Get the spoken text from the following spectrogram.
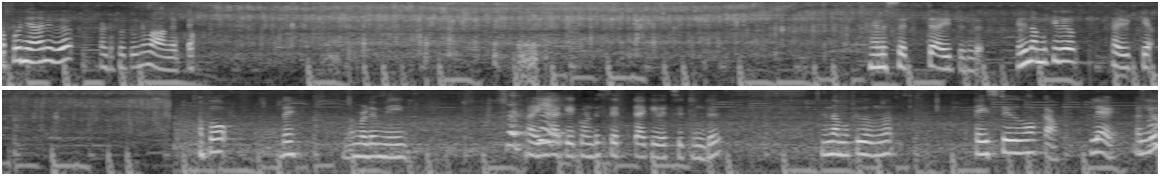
അപ്പോൾ ഞാനിത് അടുപ്പത്തുനിന്ന് വാങ്ങട്ടെ. അങ്ങനെ സെറ്റായിട്ടുണ്ട് ഇനി നമുക്കിത് കഴിക്കാം. അപ്പോൾ അതെ നമ്മുടെ മെയിൻ ഫ്രൈ ആക്കിക്കൊണ്ട് സെറ്റാക്കി വെച്ചിട്ടുണ്ട്. ഇനി നമുക്കിതൊന്ന് ടേസ്റ്റ് ചെയ്ത് നോക്കാം അല്ലേ അല്ലോ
